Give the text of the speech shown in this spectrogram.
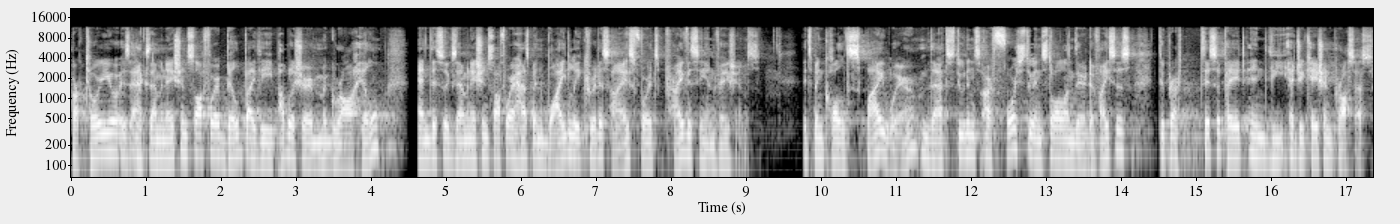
Proctorio is examination software built by the publisher McGraw-Hill and this examination software has been widely criticized for its privacy invasions. It's been called spyware that students are forced to install on their devices to participate in the education process.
